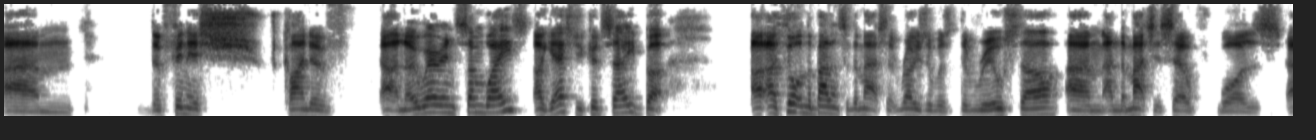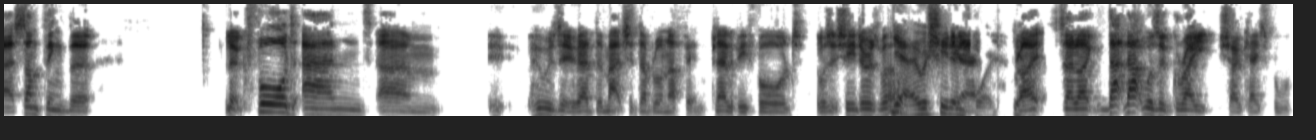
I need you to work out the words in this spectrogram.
Um, the finish kind of out of nowhere in some ways, I guess you could say, but I, I thought on the balance of the match that Rosa was the real star, um, and the match itself was uh, something that look Ford and um, who, was it who had the match at Double or Nothing? Penelope Ford was it Shida as well? Yeah, it was Shida Yeah, Ford. Yeah. right? So like that that was a great showcase for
